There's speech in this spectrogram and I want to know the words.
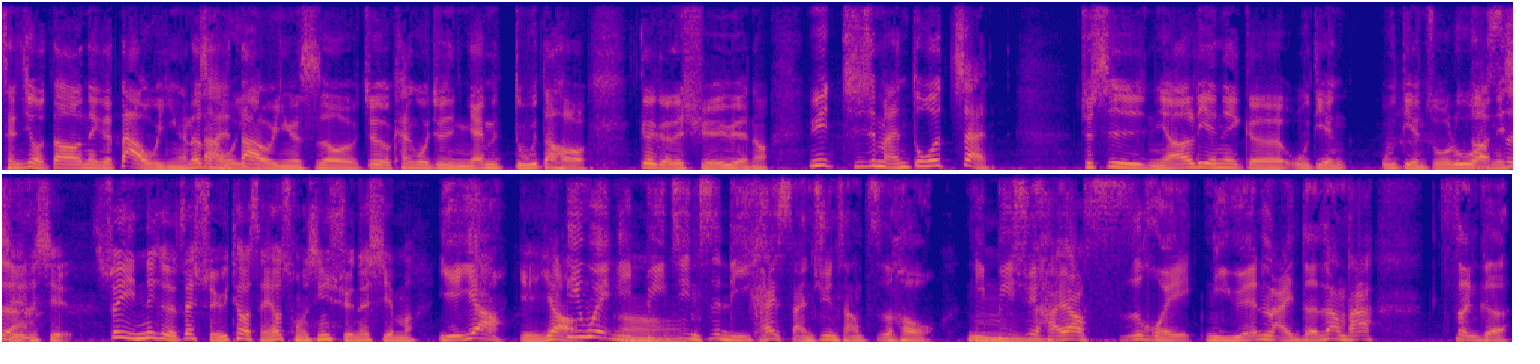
曾经有到那个大武营。啊，那时候还是大武营的时候就有看过，就是你在那边督导各个的学员哦，因为其实蛮多站，就是你要练那个五点五点着陆啊那些那些，所以那个在水域跳伞要重新学那些吗？也要也要，因为你毕竟是离开伞训场之后，你必须还要拾回你原来的，让他整个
